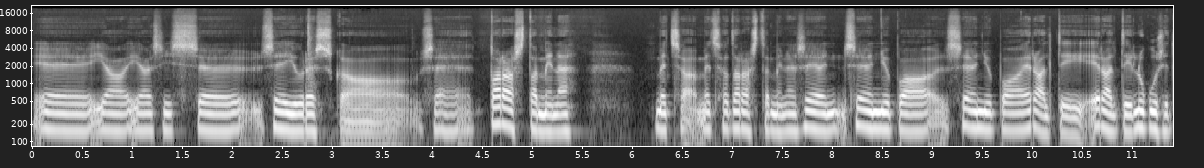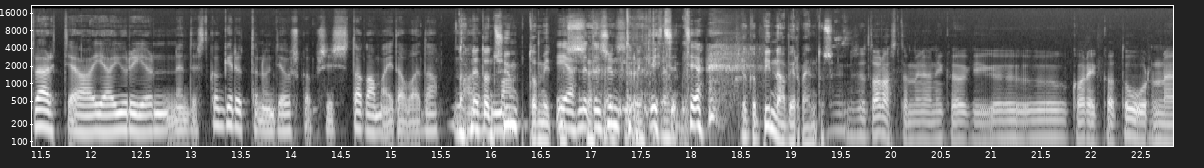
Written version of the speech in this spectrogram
ja, ja siis seejuures ka see tarastamine metsa, metsa tarastamine, see on, see on juba, see on juba eraldi, eraldi lugusid väärt ja, ja Jüri on nendest ka kirjutanud ja oskab siis tagamaid avada. noh, need on ma... sümptomid. jah, need on sümptomid lihtsalt, jah. niisugune pinnavirvendus. see tarastamine on ikkagi karikatuurne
